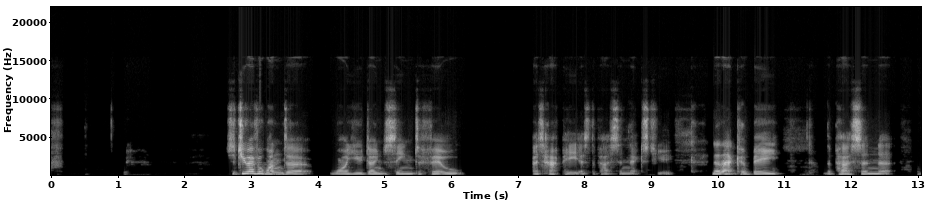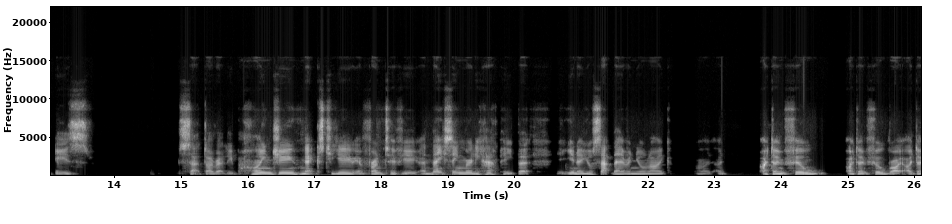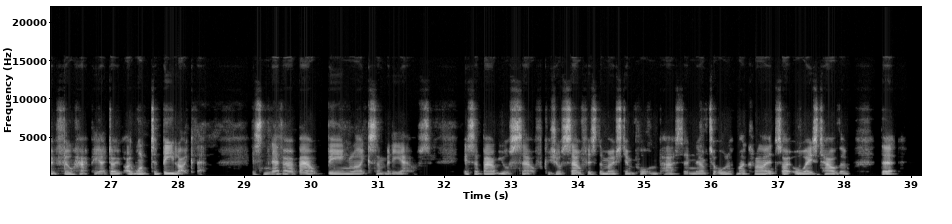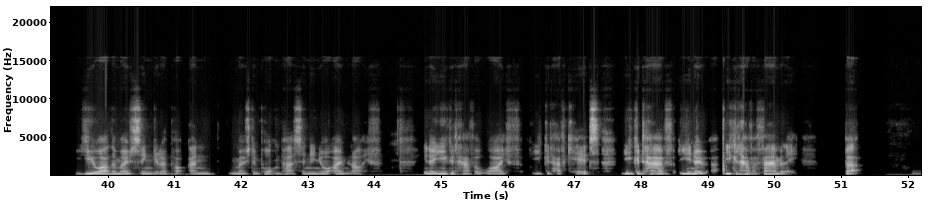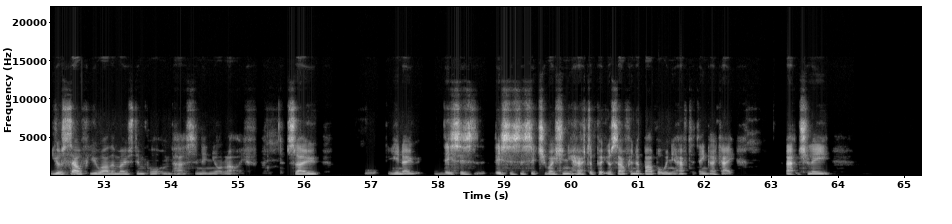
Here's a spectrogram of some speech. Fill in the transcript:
So, do you ever wonder why you don't seem to feel as happy as the person next to you? Now, that could be the person that is sat directly behind you, next to you, in front of you, and they seem really happy. But you know, you're sat there and you're like, I, I, I don't feel, I don't feel right. I don't feel happy. I don't. I want to be like them. It's never about being like somebody else. It's about yourself because yourself is the most important person. Now, to all of my clients, I always tell them that you are the most singular po- and most important person in your own life you know you could have a wife you could have kids you could have you know you could have a family but yourself you are the most important person in your life. So you know this is this is the situation. You have to put yourself in a bubble and you have to think okay actually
